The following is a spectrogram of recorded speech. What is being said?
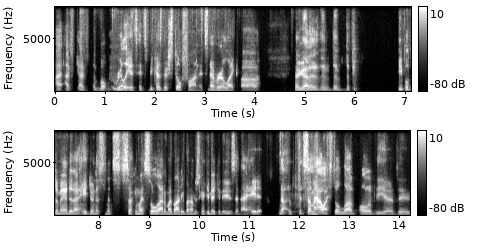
I, have I've well, really, it's it's because they're still fun. It's never like, uh, I gotta the the the people demanded I hate doing this and it's sucking my soul out of my body, but I'm just going to keep making these and I hate it. Now, somehow I still love all of the, uh, the,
